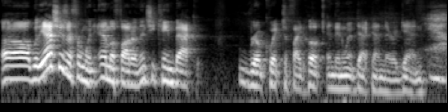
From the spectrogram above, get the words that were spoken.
Uh, well, the ashes are from when Emma fought her, and then she came back real quick to fight Hook, and then went back down there again. Yeah.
